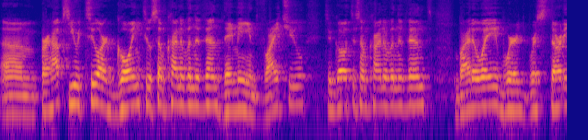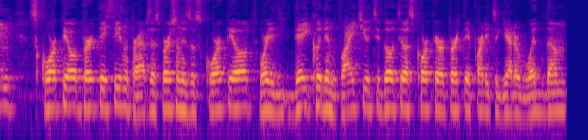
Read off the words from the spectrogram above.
Um, perhaps you two are going to some kind of an event. They may invite you to go to some kind of an event. By the way, we're, we're starting Scorpio birthday season. Perhaps this person is a Scorpio, where they could invite you to go to a Scorpio birthday party together with them,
